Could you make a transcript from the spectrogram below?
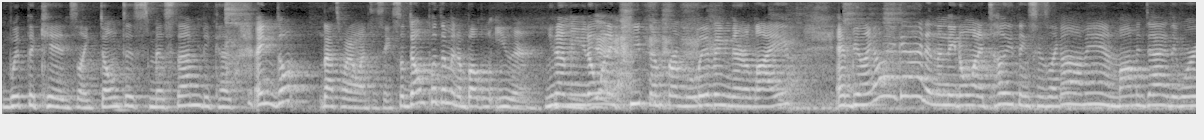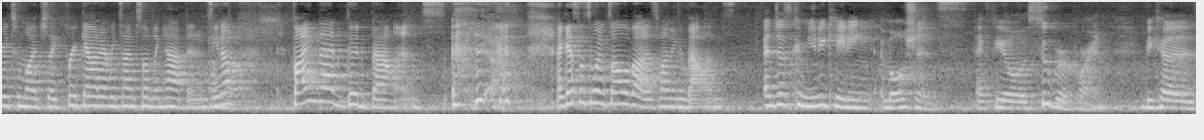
with the kids, like, don't dismiss them because, and don't, that's what I wanted to say. So, don't put them in a bubble either. You know what I mean? You don't want to keep them from living their life and be like, oh my God. And then they don't want to tell you things because, like, oh man, mom and dad, they worry too much, like, freak out every time something happens, you know? Uh-huh. Find that good balance. I guess that's what it's all about is finding a balance. and just communicating emotions i feel is super important because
